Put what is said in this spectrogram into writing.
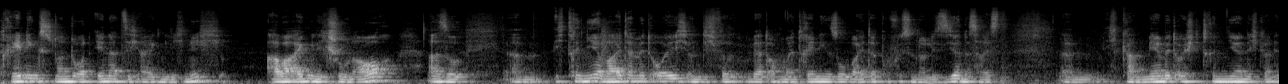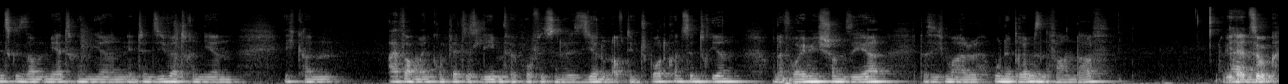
Trainingsstandort ändert sich eigentlich nicht, aber eigentlich schon auch. Also ähm, ich trainiere weiter mit euch und ich werde auch mein Training so weiter professionalisieren. Das heißt, ähm, ich kann mehr mit euch trainieren, ich kann insgesamt mehr trainieren, intensiver trainieren. Ich kann einfach mein komplettes Leben verprofessionalisieren und auf den Sport konzentrieren. Und da freue ich mich schon sehr, dass ich mal ohne Bremsen fahren darf. Wie der Ähm, Zug.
